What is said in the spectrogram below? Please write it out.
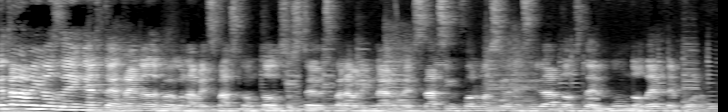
¿Qué tal amigos de En el Terreno de Juego? Una vez más con todos ustedes para brindarles las informaciones y datos del mundo del deporte.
